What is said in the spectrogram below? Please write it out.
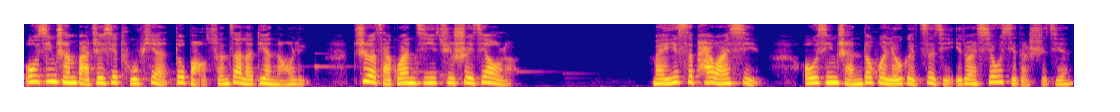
欧星辰把这些图片都保存在了电脑里，这才关机去睡觉了。每一次拍完戏，欧星辰都会留给自己一段休息的时间，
